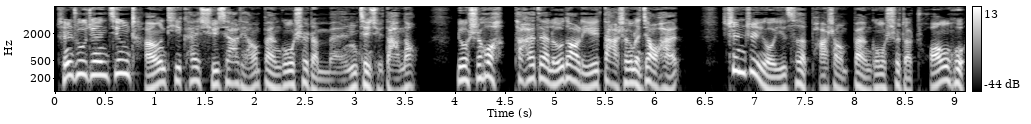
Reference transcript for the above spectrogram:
陈淑娟经常踢开徐家良办公室的门进去大闹，有时候啊，她还在楼道里大声的叫喊。甚至有一次爬上办公室的窗户，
